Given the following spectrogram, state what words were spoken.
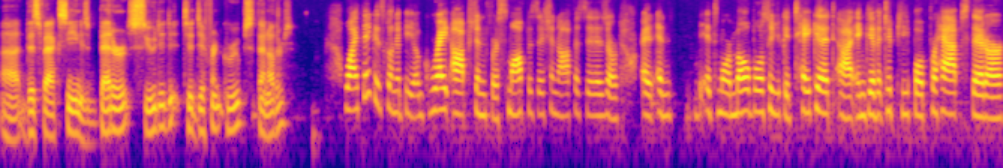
uh, this vaccine is better suited to different groups than others? Well, I think it's going to be a great option for small physician offices, or and, and it's more mobile, so you could take it uh, and give it to people perhaps that are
